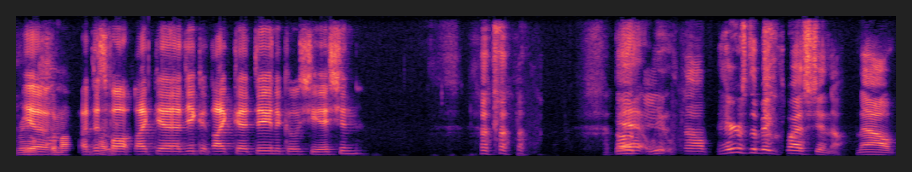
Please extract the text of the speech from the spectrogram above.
Real yeah, I just thought like uh, you could like uh, do negotiation. Yeah, Okay, we- now here's the big question though. Now,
